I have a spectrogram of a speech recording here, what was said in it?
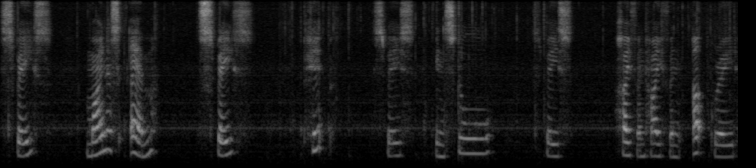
space minus m space pip space install space hyphen hyphen upgrade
